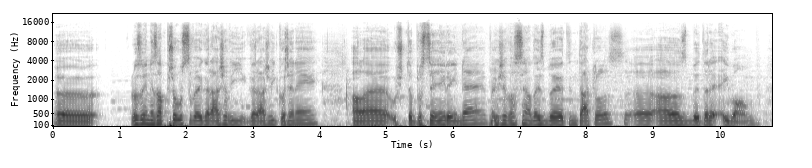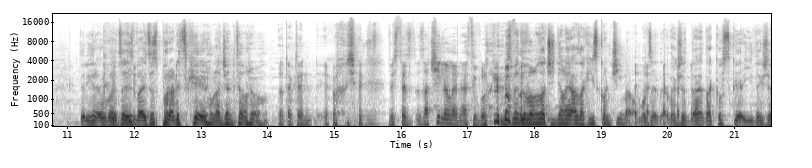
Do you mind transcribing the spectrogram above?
uh, rozhodně nezapřou svoje garážový, garážový kořeny, ale už to prostě je někde jinde, takže vlastně nám tady zbyly ten Turtles uh, a zbyly tady A-Bomb, který hrajou velice, velice sporadicky jenom na Junktownu. No, tak to je jako, že vy jste začínali, ne, tu vlnu. My jsme to velmi začínali a taky skončíme, mám pocit, takže to je tako skvělý, takže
